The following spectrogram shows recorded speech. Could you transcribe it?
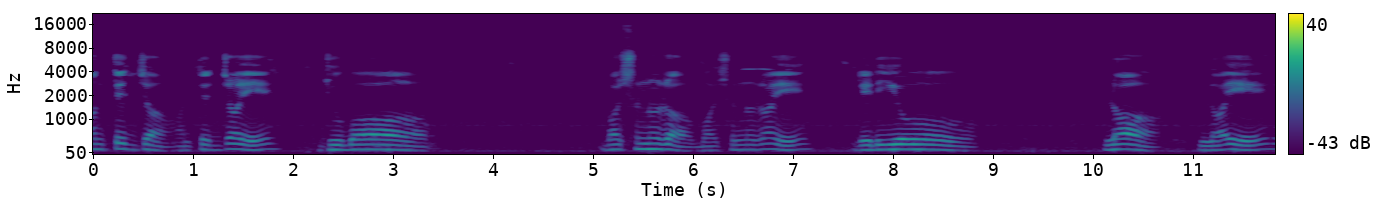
অন্তেজ্য অন্তেজ্যয়ে যুবক বৈষণ্যর বৈষণ্যরয়ে রেডিও, ল, লয়ে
